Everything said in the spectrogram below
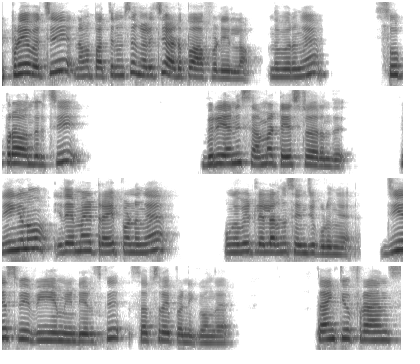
இப்படியே வச்சு நம்ம பத்து நிமிஷம் கழித்து அடுப்பை ஆஃப் பண்ணிடலாம். இந்த பாருங்கள் சூப்பராக வந்துருச்சு. பிரியாணி செம்ம டேஸ்ட்டாக இருந்து. நீங்களும் இதே மாதிரி ட்ரை பண்ணுங்கள் உங்கள் வீட்டில் எல்லாருக்கும் செஞ்சு கொடுங்க. ஜிஎஸ்வி விஎம் இண்டியன்ஸ்க்கு சப்ஸ்கிரைப் பண்ணிக்கோங்க. Thank you friends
